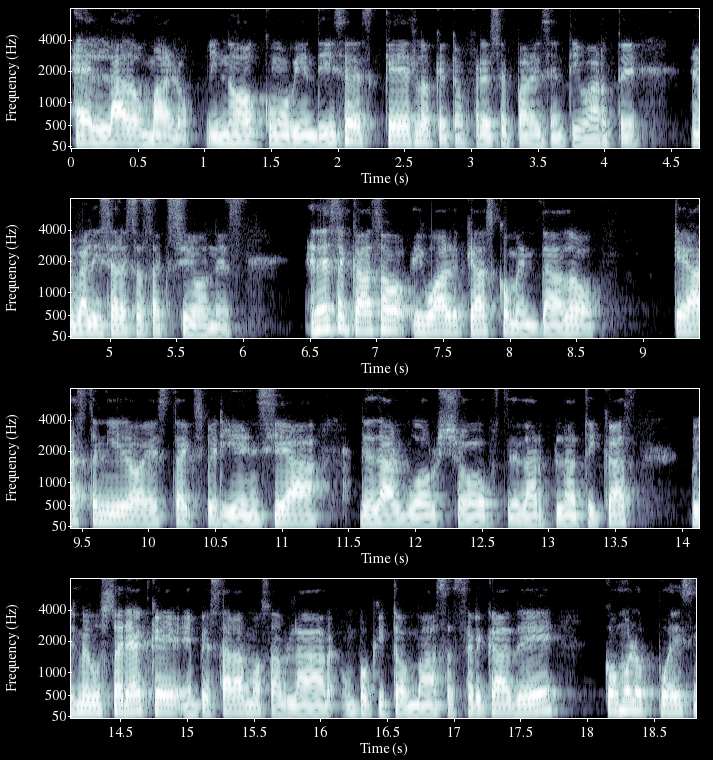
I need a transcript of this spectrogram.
el lado malo y no, como bien dices, qué es lo que te ofrece para incentivarte en realizar estas acciones. En este caso, igual que has comentado que has tenido esta experiencia de dar workshops, de dar pláticas, pues me gustaría que empezáramos a hablar un poquito más acerca de cómo lo puedes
